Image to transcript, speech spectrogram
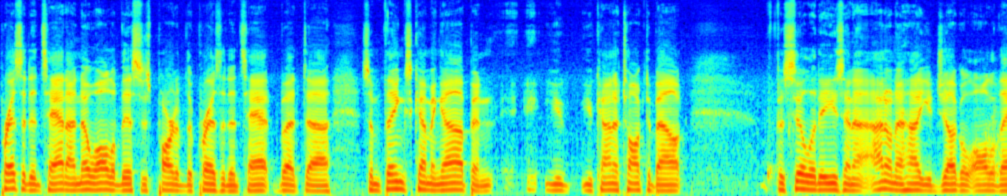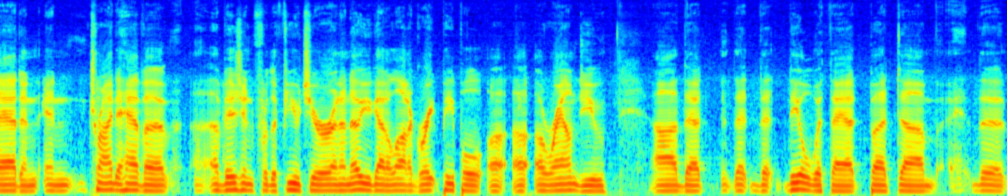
president's hat. I know all of this is part of the president's hat, but uh, some things coming up, and you you kind of talked about facilities, and I, I, don't know how you juggle all of that and, and trying to have a, a vision for the future. And I know you got a lot of great people uh, uh around you uh, that that that deal with that, but um, the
